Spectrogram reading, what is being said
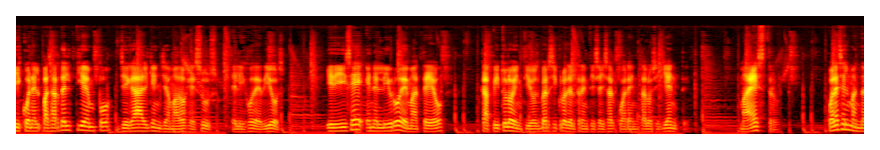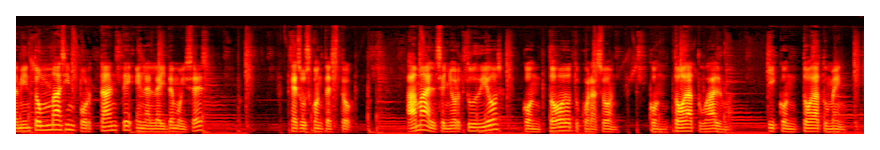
y con el pasar del tiempo llega alguien llamado Jesús, el Hijo de Dios, y dice en el libro de Mateo, capítulo 22, versículos del 36 al 40 lo siguiente. Maestro, ¿cuál es el mandamiento más importante en la ley de Moisés? Jesús contestó, Ama al Señor tu Dios con todo tu corazón, con toda tu alma y con toda tu mente.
